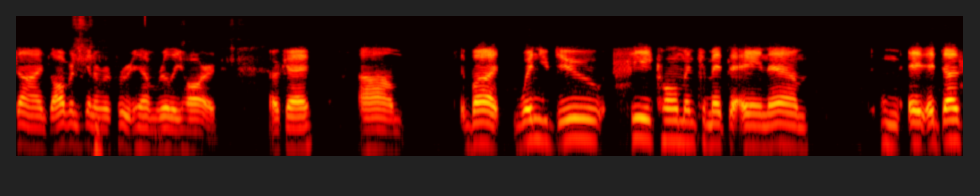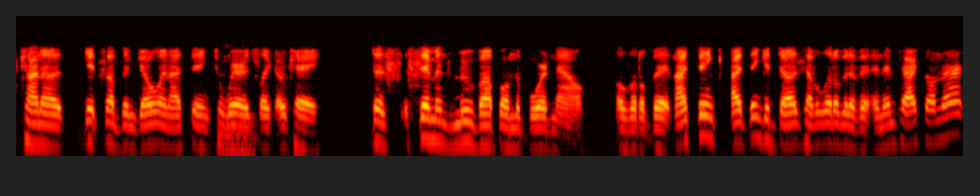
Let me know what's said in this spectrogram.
signs. Auburn's gonna recruit him really hard. Okay, um, but when you do see Coleman commit to A and M, it, it does kind of get something going. I think to where it's like okay, does Simmons move up on the board now a little bit? And I think I think it does have a little bit of an impact on that.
